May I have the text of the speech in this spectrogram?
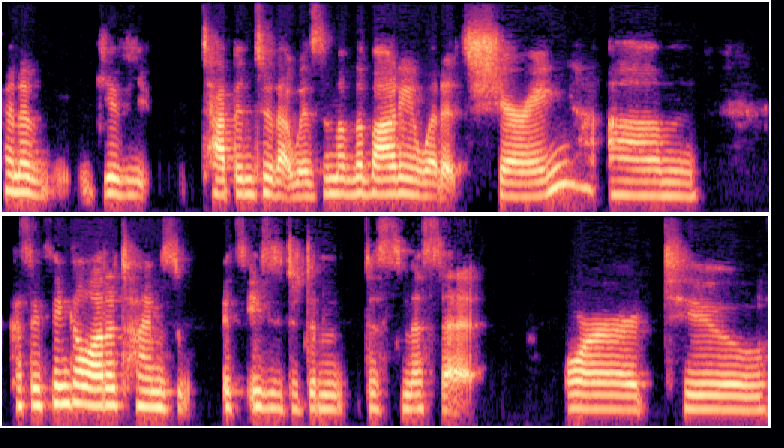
kind of give you tap into that wisdom of the body and what it's sharing. Because um, I think a lot of times it's easy to dim- dismiss it or to,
